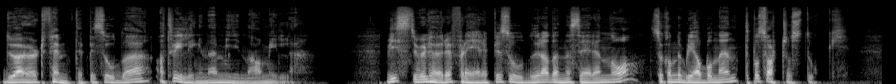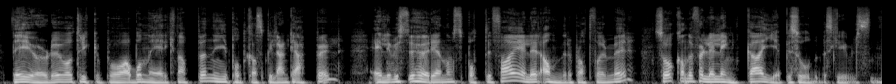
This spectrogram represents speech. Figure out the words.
Du har hørt femte episode av Tvillingene Mina og Mille. Hvis du vil høre flere episoder av denne serien nå, så kan du bli abonnent på Svartsåsdukk. Det gjør du ved å trykke på abonner-knappen i podkastspilleren til Apple, eller hvis du hører gjennom Spotify eller andre plattformer, så kan du følge lenka i episodebeskrivelsen.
